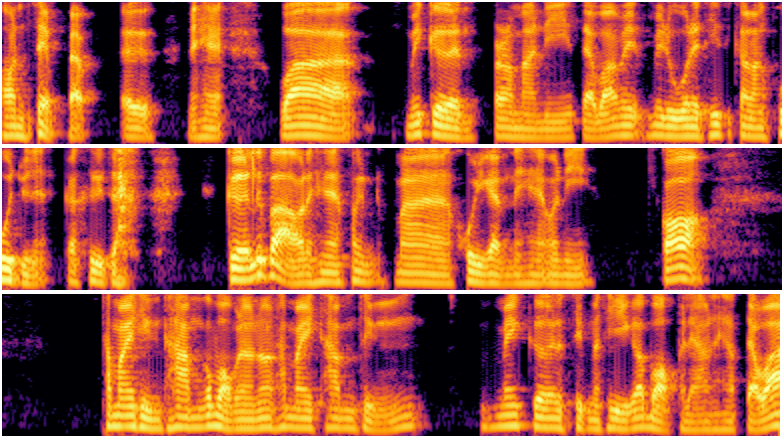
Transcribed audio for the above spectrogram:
คอนเซปต์แบบเออนะฮะว่าไม่เกินประมาณนี้ แต่ว่าไม่ไม่รู้ในที่กำลังพูดอยู่เนี่ยก็คือจะเกินหรือเปล่านะฮะมาคุยกันนะฮะวันนี้ ก็ ทำไมถึงทำก็บอกไปแล้วเนาะทำไมทำถึงไม่เกิน 10 นาทีก็บอกไปแล้วนะครับ แต่ว่า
